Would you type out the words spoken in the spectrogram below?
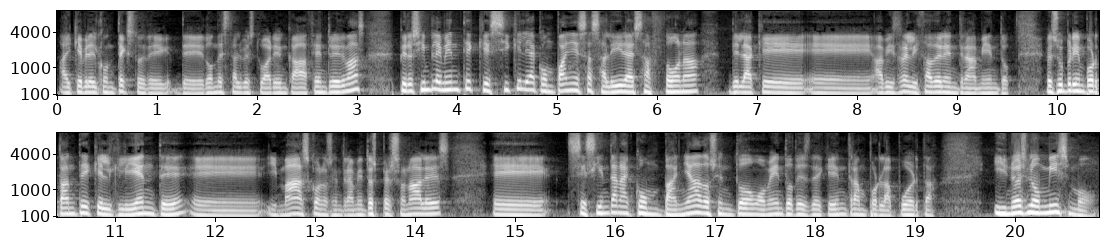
hay que ver el contexto de, dónde está el vestuario en cada centro y demás, pero simplemente que sí que le acompañes a salir a esa zona de la que eh, habéis realizado el entrenamiento. Es súper importante que el cliente, eh, y más con los entrenamientos personales, se sientan acompañados en todo momento desde que entran por la puerta. Y no es lo mismo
